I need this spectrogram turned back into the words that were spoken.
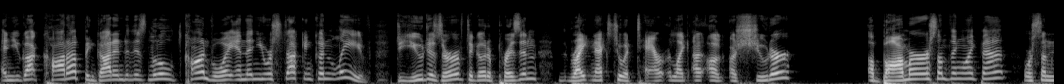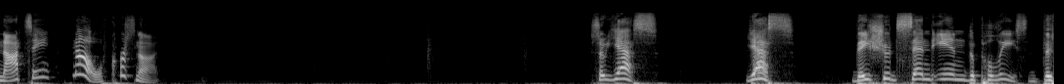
and you got caught up and got into this little convoy and then you were stuck and couldn't leave? Do you deserve to go to prison right next to a terror, like a, a, a shooter, a bomber or something like that, or some Nazi? No, of course not. So yes, yes, they should send in the police. The,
